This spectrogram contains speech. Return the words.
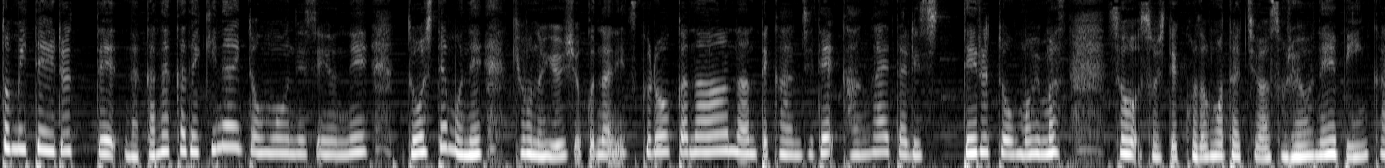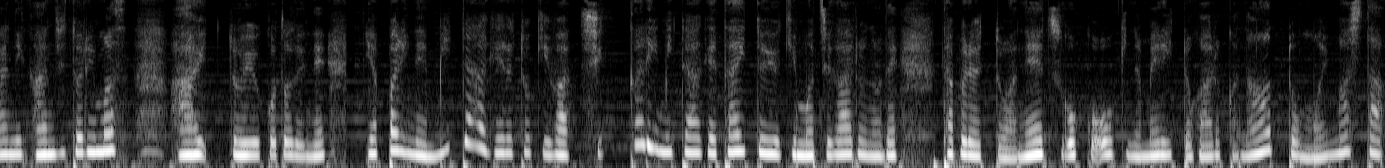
と見ているってなかなかできないと思うんですよね。どうしてもね今日の夕食何作ろうかななんて感じで考えたりしてると思います。そうそして子供たちはそれをね敏感に感じ取ります。はいということでねやっぱりね見てあげるときはしっかり見てあげたいという気持ちがあるのでタブレットはねすごく大きなメリットがあるかなと思いました。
